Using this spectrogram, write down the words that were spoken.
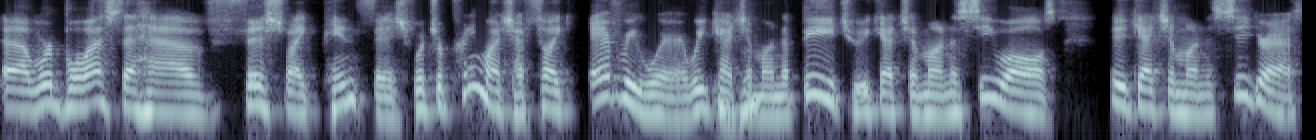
uh, we're blessed to have fish like pinfish, which are pretty much, I feel like everywhere. We catch them on the beach, we catch them on the seawalls, we catch them on the seagrass.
